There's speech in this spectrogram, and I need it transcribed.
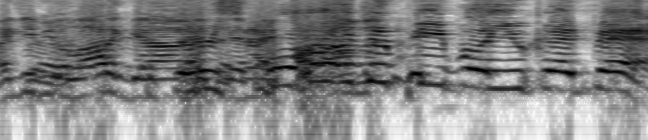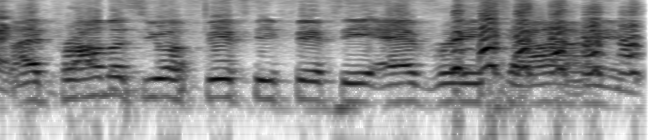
I give you a lot of guys, There's and I 400 promise, people you could pick. I promise you a 50-50 every time.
